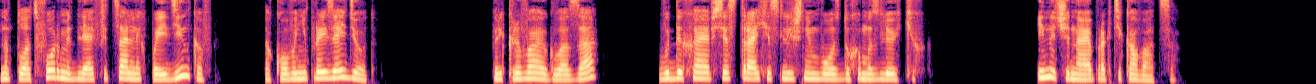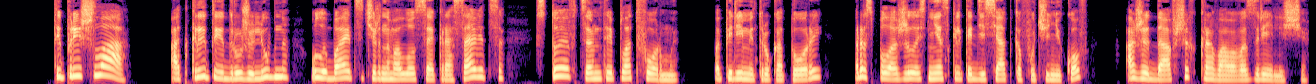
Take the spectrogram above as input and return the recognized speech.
на платформе для официальных поединков такого не произойдет. Прикрываю глаза, выдыхая все страхи с лишним воздухом из легких, и начинаю практиковаться. «Ты пришла!» Открыто и дружелюбно улыбается черноволосая красавица, стоя в центре платформы, по периметру которой расположилось несколько десятков учеников, ожидавших кровавого зрелища.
